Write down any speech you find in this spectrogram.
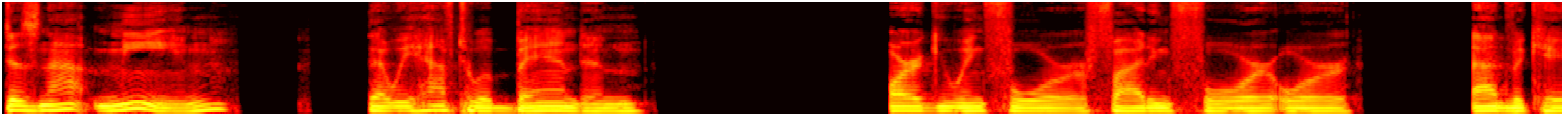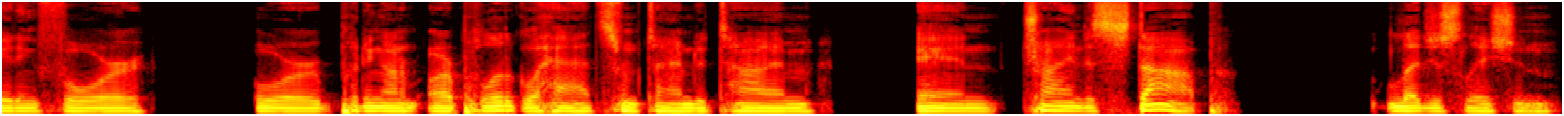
does not mean that we have to abandon arguing for or fighting for or advocating for or putting on our political hats from time to time and trying to stop legislation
